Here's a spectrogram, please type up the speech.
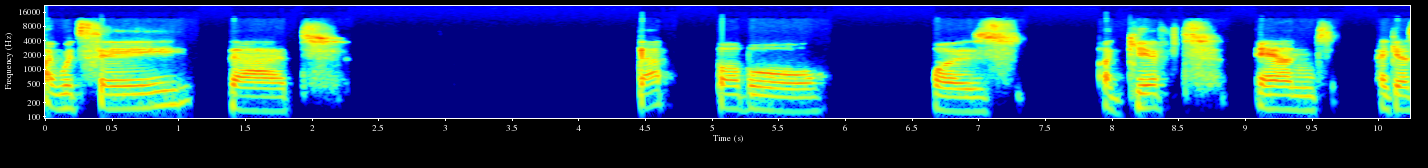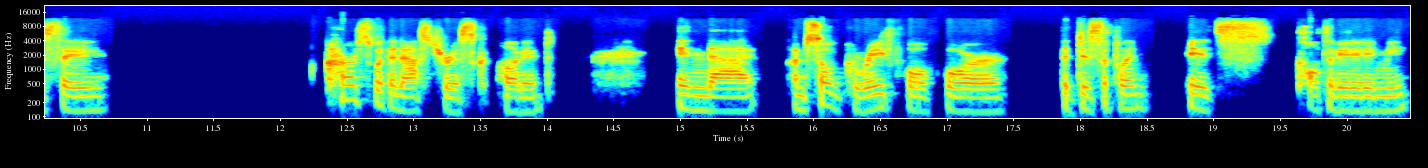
I would say that that bubble was a gift and I guess a curse with an asterisk on it, in that I'm so grateful for the discipline it's cultivated in me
